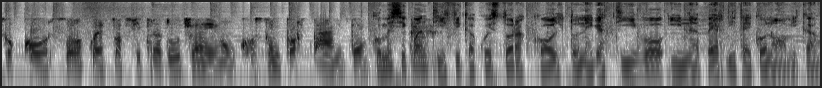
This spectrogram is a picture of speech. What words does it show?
soccorso, questo si traduce in un costo importante. Come si quantifica questo raccolto negativo in perdita economica?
